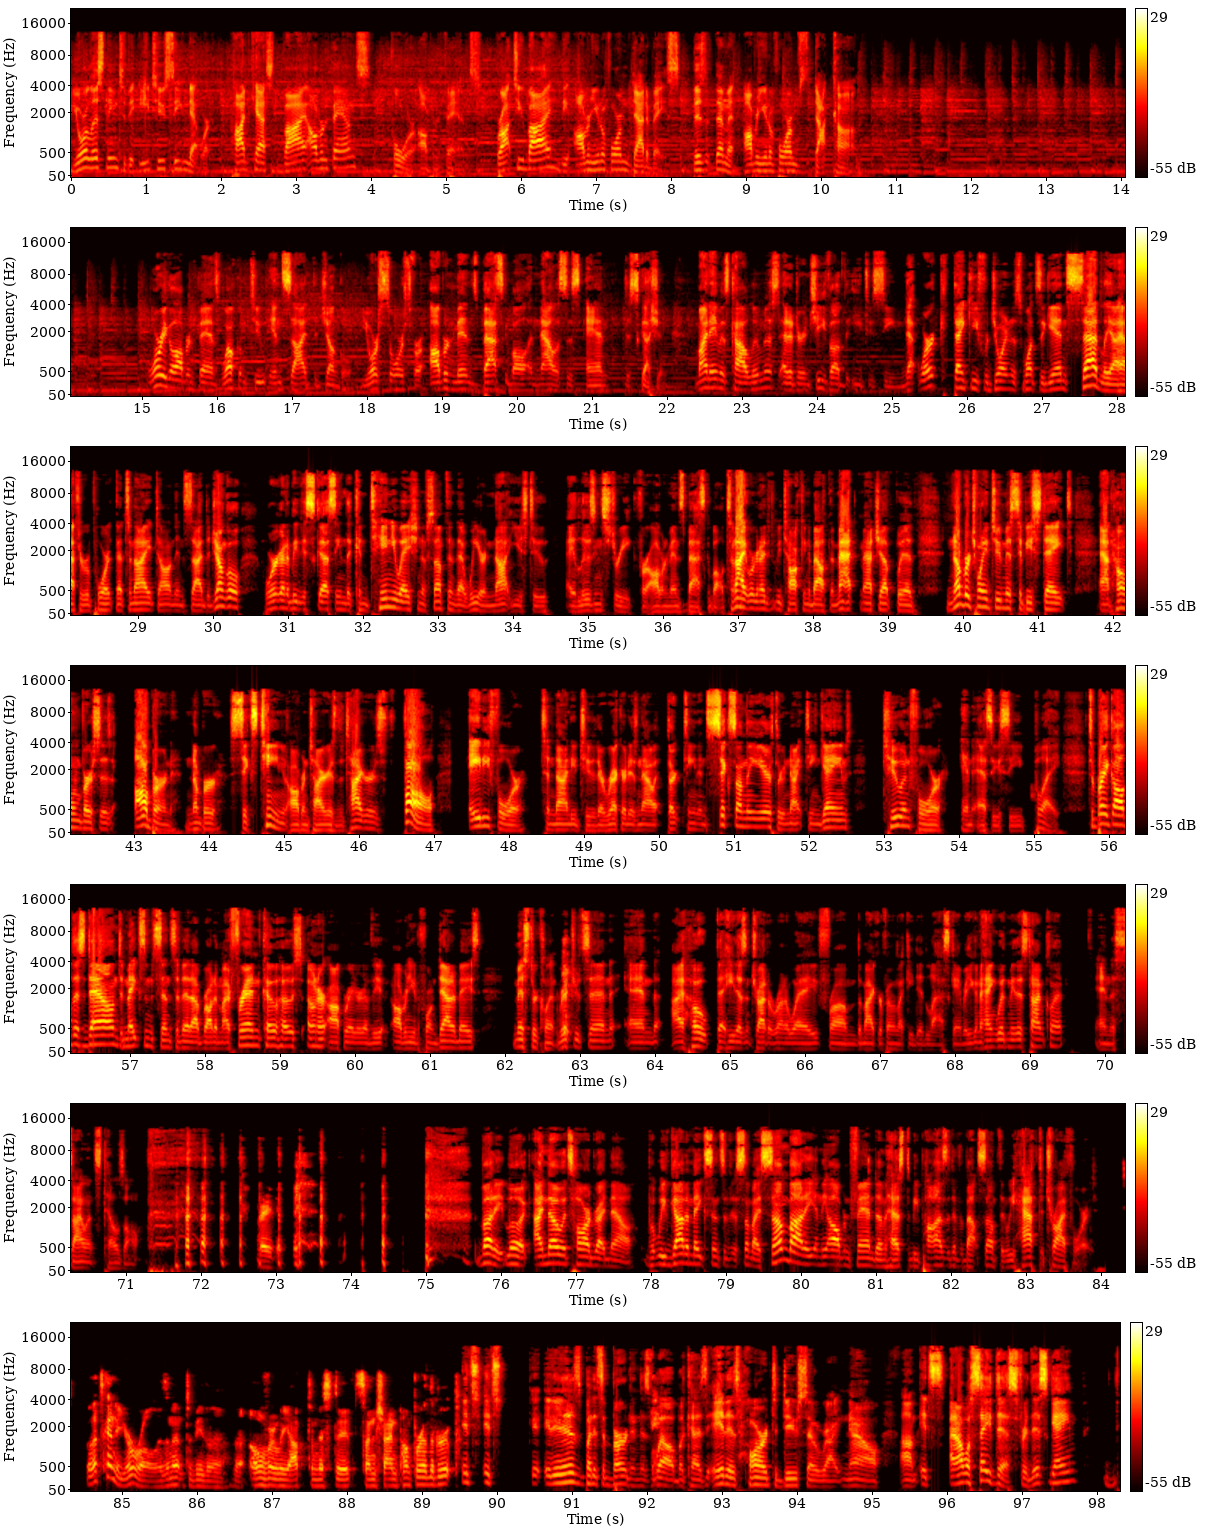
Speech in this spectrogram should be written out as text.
You're listening to the E2C Network, podcast by Auburn fans for Auburn fans. Brought to you by the Auburn Uniform Database. Visit them at auburnuniforms.com. War Eagle Auburn fans, welcome to Inside the Jungle, your source for Auburn men's basketball analysis and discussion. My name is Kyle Loomis, editor in chief of the E2C Network. Thank you for joining us once again. Sadly, I have to report that tonight on Inside the Jungle, we're going to be discussing the continuation of something that we are not used to a losing streak for Auburn men's basketball. Tonight, we're going to be talking about the mat- matchup with number 22 Mississippi State at home versus Auburn, number 16 Auburn Tigers. The Tigers fall 84 to 92. Their record is now at 13 and 6 on the year through 19 games, 2 and 4 in SEC play. To break all this down, to make some sense of it, I brought in my friend, co-host, owner, operator of the Auburn Uniform Database, Mr. Clint Richardson, and I hope that he doesn't try to run away from the microphone like he did last game. Are you going to hang with me this time, Clint? And the silence tells all. Maybe. Buddy, look, I know it's hard right now, but we've got to make sense of this. Somebody, somebody in the Auburn fandom has to be positive about something. We have to try for it. Well, that's kind of your role, isn't it? To be the, the overly optimistic sunshine pumper of the group. It's it's it is, but it's a burden as well because it is hard to do so right now. Um, it's and I will say this for this game,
